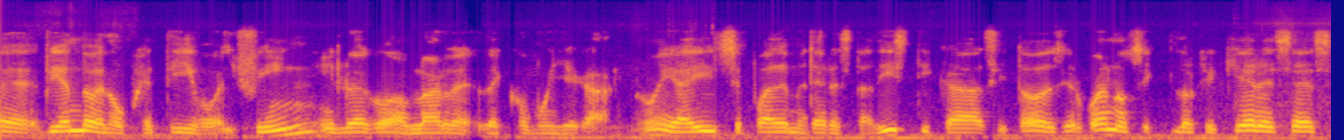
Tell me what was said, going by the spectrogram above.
eh, viendo el objetivo, el fin, y luego hablar de, de, cómo llegar, ¿no? Y ahí se puede meter estadísticas y todo, decir, bueno, si lo que quieres es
